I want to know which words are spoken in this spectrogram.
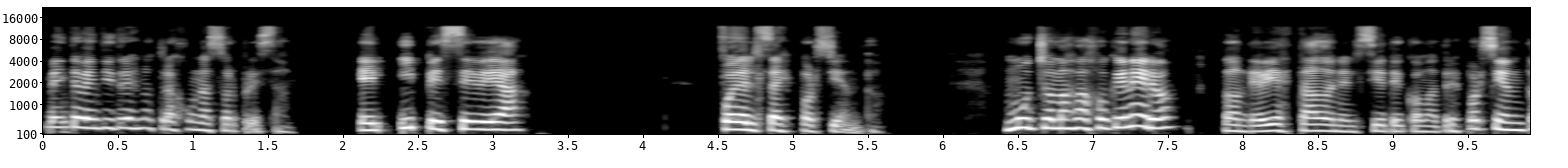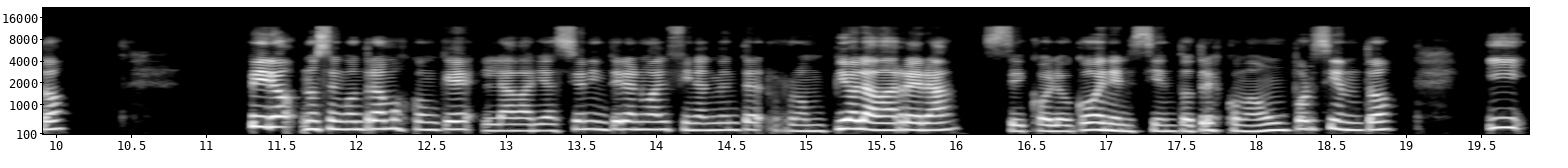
2023 nos trajo una sorpresa. El IPCBA fue del 6%, mucho más bajo que enero, donde había estado en el 7,3%, pero nos encontramos con que la variación interanual finalmente rompió la barrera, se colocó en el 103,1% y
